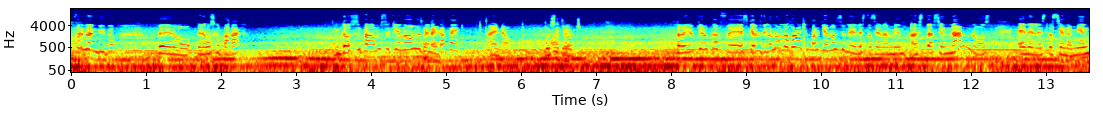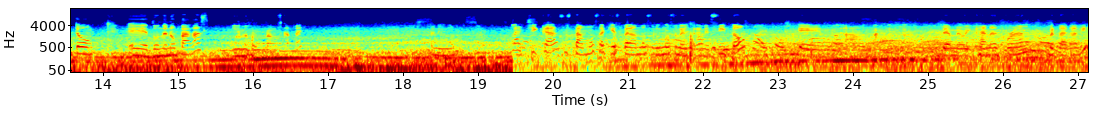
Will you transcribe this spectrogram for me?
Oh, Fernandito. Pero tenemos que pagar. Entonces, si pagamos aquí, no vamos a It's tener okay. café. I know. We're. Pero yo quiero café. Es que les digo, no, mejor hay que parquearnos en el estacionamiento, estacionarnos en el estacionamiento eh, donde no pagas y mejor compramos café. Hola chicas, estamos aquí esperando subirnos en el trenecito en um, de Americana Brand, ¿verdad Gaby?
